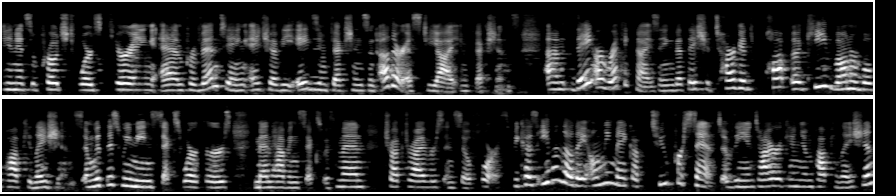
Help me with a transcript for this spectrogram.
in its approach towards curing and preventing HIV/AIDS infections and other STI infections. Um, they are recognizing that they should target pop, uh, key vulnerable populations, and with this we mean sex workers, men having sex with men, truck drivers, and so forth. Because even though they only make up two percent of the entire Kenyan population,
